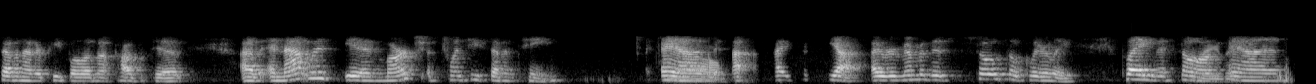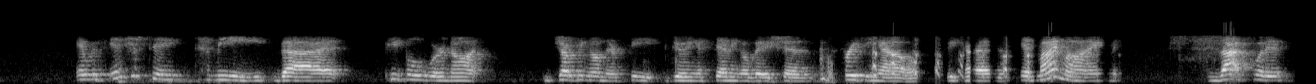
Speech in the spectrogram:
seven hundred people. I'm not positive, um, and that was in March of 2017. And wow. I, I yeah, I remember this so so clearly, playing this song, Amazing. and it was interesting to me that people were not jumping on their feet, doing a standing ovation, freaking out, because in my mind, that's what it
